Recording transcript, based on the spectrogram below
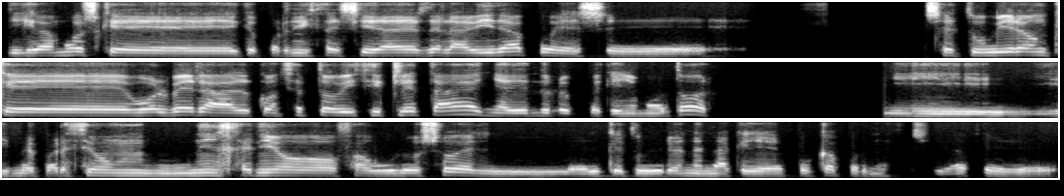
Digamos que, que por necesidades de la vida, pues eh, se tuvieron que volver al concepto bicicleta añadiéndole un pequeño motor. Y, y me parece un, un ingenio fabuloso el, el, que tuvieron en aquella época por necesidad de,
